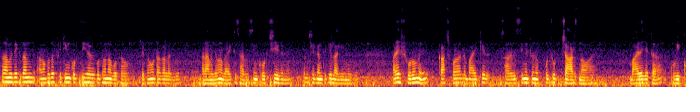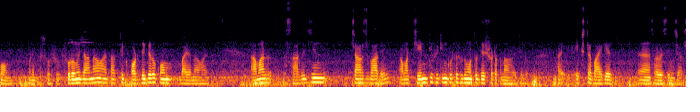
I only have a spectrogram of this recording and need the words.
তো আমি দেখলাম, আমাকে তো ফিটিং করতেই হবে কোথাও না কোথাও, সেখানেও টাকা লাগবে। আর আমি যখন বাইকটি সার্ভিসিং করছি এখানে, তাহলে সেখান থেকে লাগিয়ে নেব। আর এই শোরুমে কাজ করালে বাইকের সার্ভিসিংয়ের জন্য প্রচুর চার্জ নেওয়া হয়। বাইরে যেটা খুবই কম মানে শোরুমে যা নেওয়া হয় তার ঠিক অর্ধেকেরও কম বাইরে নেওয়া হয়। আমার সার্ভিসিং চার্জ বাদে আমার চেনটি ফিটিং করতে শুধুমাত্র দেড়শো টাকা নেওয়া হয়েছিল, আর এক্সট্রা বাইকের সার্ভিসিং চার্জ।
